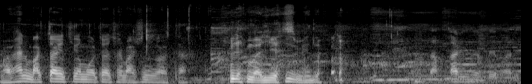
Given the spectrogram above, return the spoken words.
아, 회는 막장에 찍어 먹을 때가 제일 맛있는 것 같다. 한잔 마시겠습니다. 낯가리는데 말이야.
